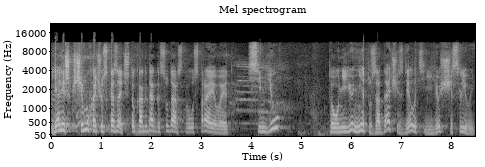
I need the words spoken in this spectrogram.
Я лишь к чему хочу сказать, что когда государство устраивает семью, то у нее нет задачи сделать ее счастливой.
